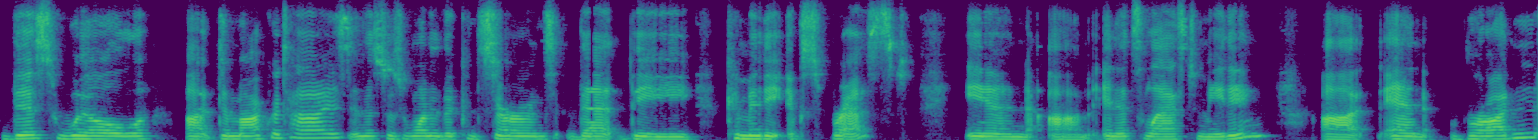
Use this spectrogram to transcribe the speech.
this will uh, democratize, and this was one of the concerns that the committee expressed in um, in its last meeting, uh, and broaden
